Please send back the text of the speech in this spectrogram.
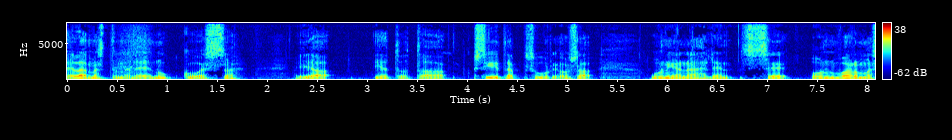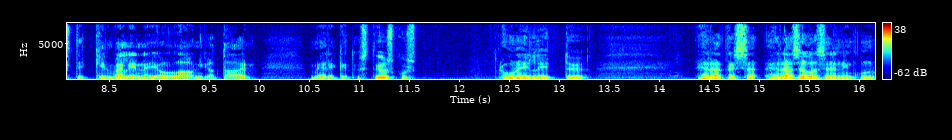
elämästä menee nukkuessa ja, ja tota, siitä suuri osa unia nähden se on varmastikin väline, jolla on jotain merkitystä. Joskus uniin liittyy herätessä, herää sellaiseen niin kuin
